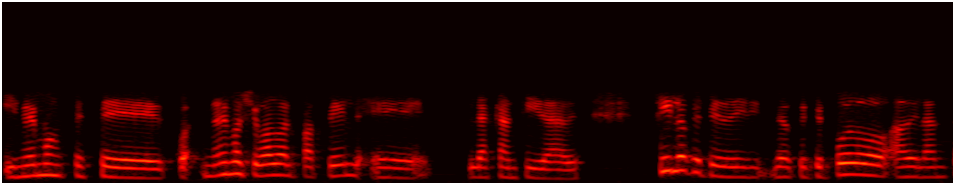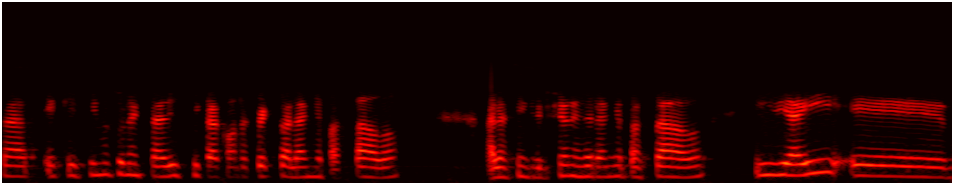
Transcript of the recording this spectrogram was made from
y no hemos este no hemos llevado al papel eh, las cantidades. Sí lo que te lo que te puedo adelantar es que hicimos una estadística con respecto al año pasado, a las inscripciones del año pasado y de ahí eh,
